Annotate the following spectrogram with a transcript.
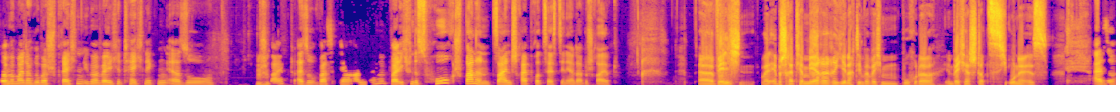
Sollen wir mal darüber sprechen, über welche Techniken er so mhm. schreibt? Also was er anwendet? Weil ich finde es hochspannend, seinen Schreibprozess, den er da beschreibt. Äh, welchen? Weil er beschreibt ja mehrere, je nachdem, bei welchem Buch oder in welcher Station er ist. Also,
